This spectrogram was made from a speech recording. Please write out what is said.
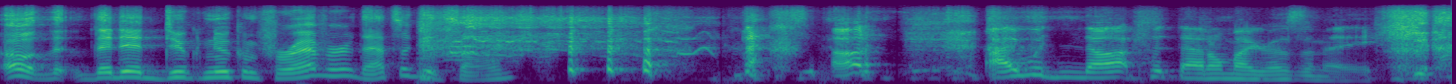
Oh, th- they did Duke Nukem Forever. That's a good sign. That's not. I would not put that on my resume.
